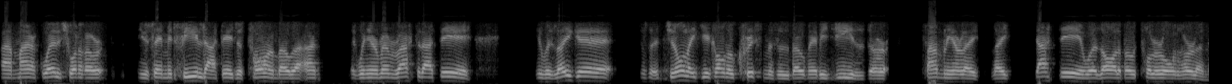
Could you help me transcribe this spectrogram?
uh, Mark Welsh, one of our, you was saying midfield that day, just talking about it. And like when you remember back to that day, it was like a, just a, you know, like you call about Christmas is about maybe Jesus or family or like like that day was all about Tullaroan hurling.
